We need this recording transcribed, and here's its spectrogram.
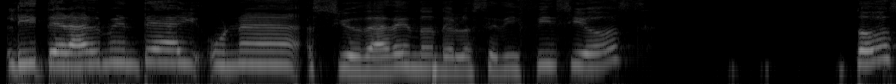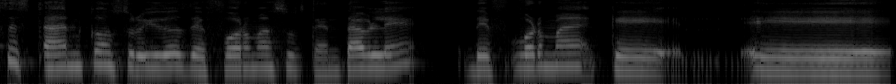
literalmente hay una ciudad en donde los edificios todos están construidos de forma sustentable, de forma que eh,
